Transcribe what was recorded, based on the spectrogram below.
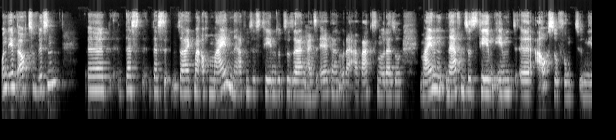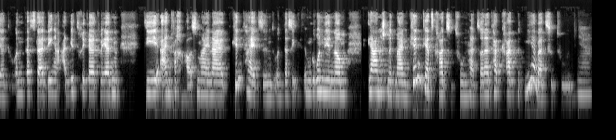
Und eben auch zu wissen, äh, dass, dass, sag ich mal, auch mein Nervensystem sozusagen als Eltern oder Erwachsene oder so, mein Nervensystem eben äh, auch so funktioniert und dass da Dinge angetriggert werden, die einfach aus meiner Kindheit sind und dass ich im Grunde genommen ja nicht mit meinem Kind jetzt gerade zu tun hat, sondern hat gerade mit mir was zu tun. Ja.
